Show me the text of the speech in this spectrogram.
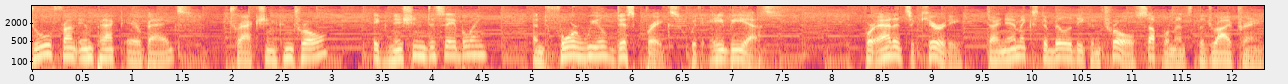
dual front impact airbags, traction control, ignition disabling, and four-wheel disc brakes with ABS. For added security, Dynamic Stability Control supplements the drivetrain.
